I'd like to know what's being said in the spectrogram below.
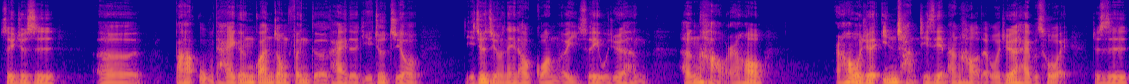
所以就是呃，把舞台跟观众分隔开的，也就只有也就只有那道光而已。所以我觉得很。很好，然后，然后我觉得音场其实也蛮好的，我觉得还不错诶，就是，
